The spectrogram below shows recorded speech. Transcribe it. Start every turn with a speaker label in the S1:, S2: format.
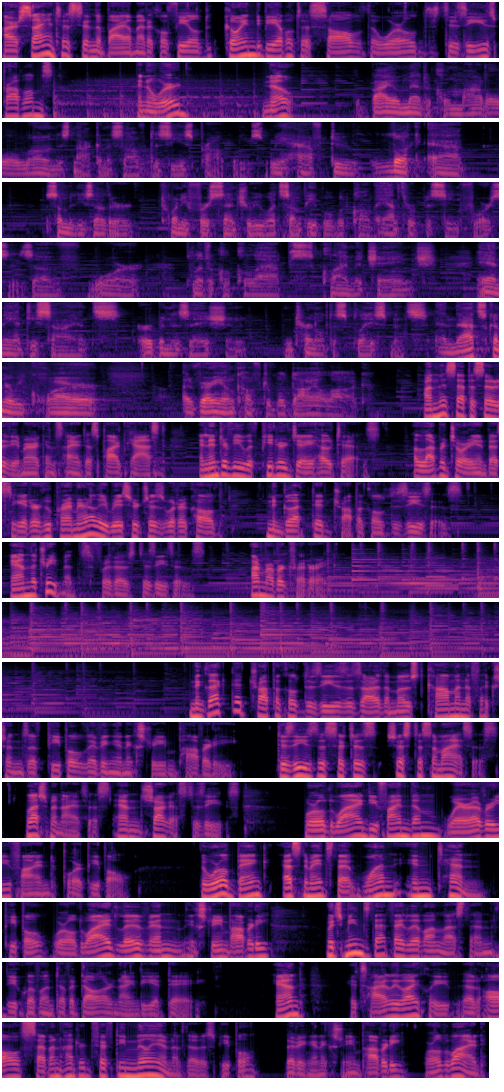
S1: Are scientists in the biomedical field going to be able to solve the world's disease problems? In a word, no.
S2: The biomedical model alone is not going to solve disease problems. We have to look at some of these other 21st century, what some people would call Anthropocene forces of war, political collapse, climate change, and anti science, urbanization, internal displacements. And that's going to require a very uncomfortable dialogue.
S1: On this episode of the American Scientist Podcast, an interview with Peter J. Hotez, a laboratory investigator who primarily researches what are called neglected tropical diseases and the treatments for those diseases. I'm Robert Frederick. Neglected tropical diseases are the most common afflictions of people living in extreme poverty. Diseases such as schistosomiasis, leishmaniasis, and Chagas disease. Worldwide, you find them wherever you find poor people. The World Bank estimates that 1 in 10 people worldwide live in extreme poverty, which means that they live on less than the equivalent of $1.90 a day. And it's highly likely that all 750 million of those people living in extreme poverty worldwide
